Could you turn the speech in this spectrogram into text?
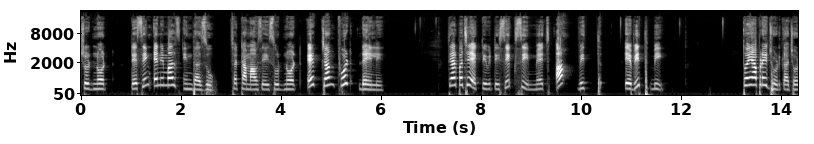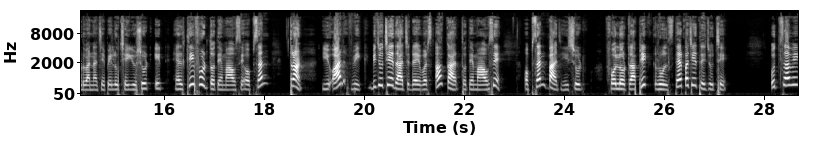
should not teasing animals in the zoo છઠ્ઠામાં આવશે he should not eat junk food daily ત્યાર પછી activity six C match a with A with B તો અહીં આપણે જોડકા જોડવાના છે પેલું છે you should eat healthy food તો તેમાં આવશે ઓપ્શન ત્રણ યુ આર વીક બીજું છે રાજ ડ્રાઈવર્સ અ કાર તો તેમાં આવશે ઓપ્શન પાંચ he should follow traffic rules ત્યાર પછી ત્રીજું છે Utsavi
